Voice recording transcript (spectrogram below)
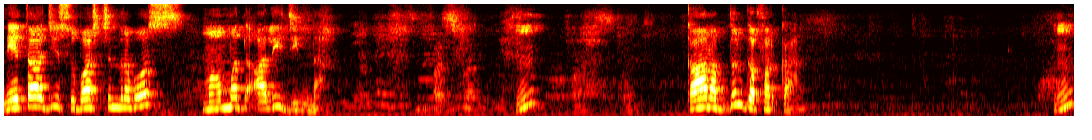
ನೇತಾಜಿ ಸುಭಾಷ್ ಚಂದ್ರ ಬೋಸ್, ಮೊಹಮ್ಮದ್ ಅಲಿ ಜಿನ್ನಾ. ಹ್ಮ್? ಖಾನ್ ಅಬ್ದುಲ್ ಗಫರ್ ಖಾನ್. ಹ್ಮ್?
